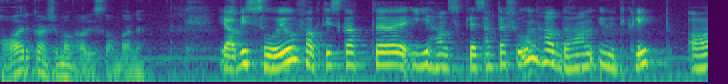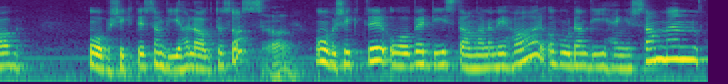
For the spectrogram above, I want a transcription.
har kanskje mange av de standardene. Ja, vi så jo faktisk at i hans presentasjon hadde han utklipp av oversikter som vi har laget hos oss. Ja. Oversikter over de standardene vi har, og hvordan de henger sammen.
